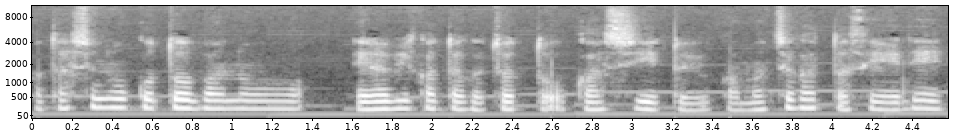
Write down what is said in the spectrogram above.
私の言葉の選び方がちょっとおかしいというか、間違ったせいで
